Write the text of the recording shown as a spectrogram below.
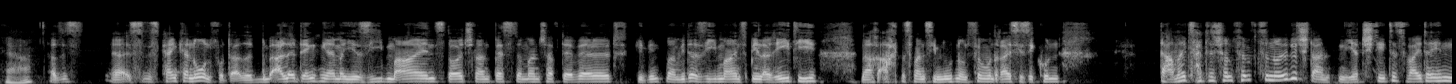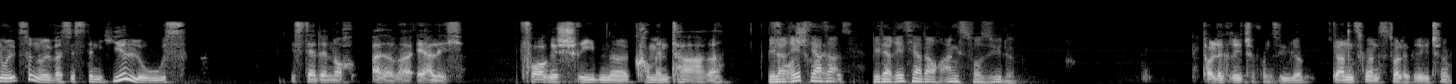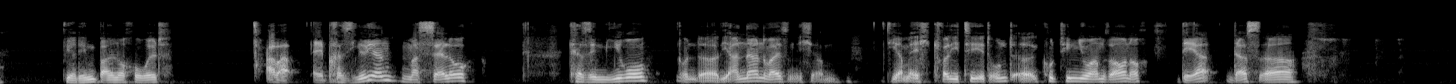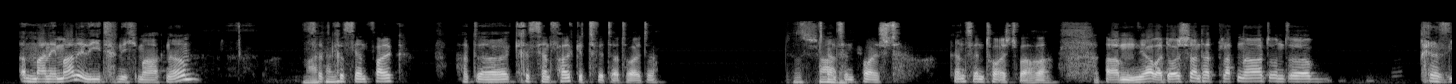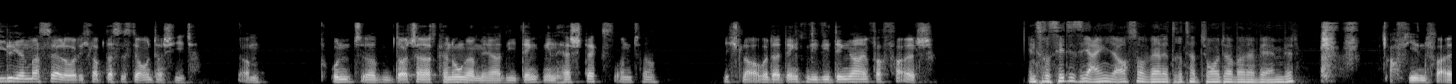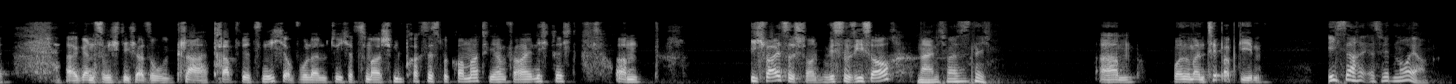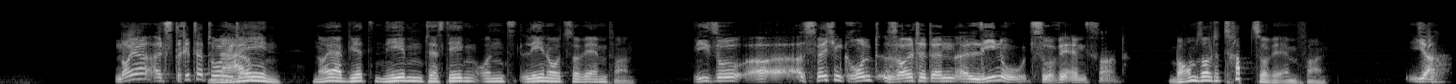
Ja. Also es, ja, es ist kein Kanonenfutter. Also alle denken ja immer hier 7-1, Deutschland beste Mannschaft der Welt, gewinnt man wieder 7-1, Belariti nach 28 Minuten und 35 Sekunden. Damals hat es schon 5 zu 0 gestanden. Jetzt steht es weiterhin 0 zu 0. Was ist denn hier los? Ist der denn noch, also mal ehrlich, vorgeschriebene Kommentare? Belareti hatte, Belareti hatte auch Angst vor Süle. Tolle Grätsche von Süle. Ganz, ganz tolle Grätsche. Wie er den Ball noch holt. Aber ey, Brasilien, Marcelo, Casemiro und äh, die anderen, weiß nicht, ähm, die haben echt Qualität und äh, Coutinho haben sie auch noch, der das äh, Mane Mane Lied nicht mag, ne? Das hat Christian Falk hat äh, Christian Falk getwittert heute. Das ist schade. Ganz enttäuscht. Ganz enttäuscht war er. Ähm, ja, aber Deutschland hat Plattenart und äh, Brasilien Marcelo. Ich glaube, das ist der Unterschied. Ähm, und äh, Deutschland hat keinen Hunger mehr. Die denken in Hashtags und äh, ich glaube, da denken die die Dinge einfach falsch. Interessiert es Sie eigentlich auch so, wer der dritte Torhüter bei der WM wird? Auf jeden Fall. Äh, ganz wichtig. Also klar, Trapp wird's nicht, obwohl er natürlich jetzt mal Spielpraxis bekommen hat, die haben Verein nicht gekriegt. Ähm, ich weiß es schon. Wissen Sie es auch? Nein, ich weiß es nicht. Ähm, wollen Sie mal einen Tipp abgeben? Ich sage, es wird Neuer. Neuer als dritter Torhüter? Nein, Neuer wird neben Testegen und Leno zur WM fahren. Wieso, äh, aus welchem Grund sollte denn äh, Leno zur WM fahren? Warum sollte Trapp zur WM fahren? Ja,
